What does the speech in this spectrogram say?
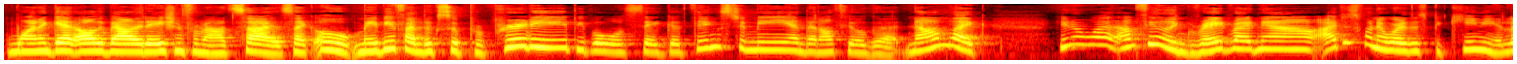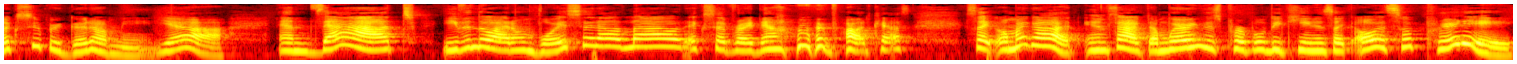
want to get all the validation from outside. It's like, oh, maybe if I look super pretty, people will say good things to me and then I'll feel good. Now I'm like, you know what? I'm feeling great right now. I just want to wear this bikini. It looks super good on me. Yeah. And that, even though I don't voice it out loud, except right now on my podcast, it's like, oh my God. In fact, I'm wearing this purple bikini. It's like, oh, it's so pretty.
